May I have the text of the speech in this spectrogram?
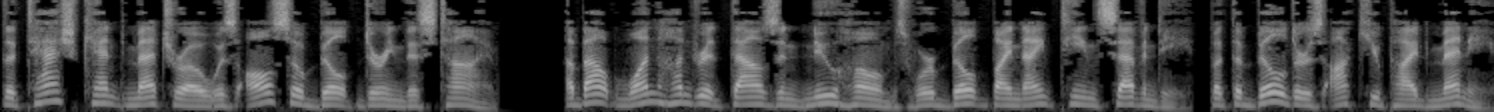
The Tashkent metro was also built during this time. About 100,000 new homes were built by 1970, but the builders occupied many,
